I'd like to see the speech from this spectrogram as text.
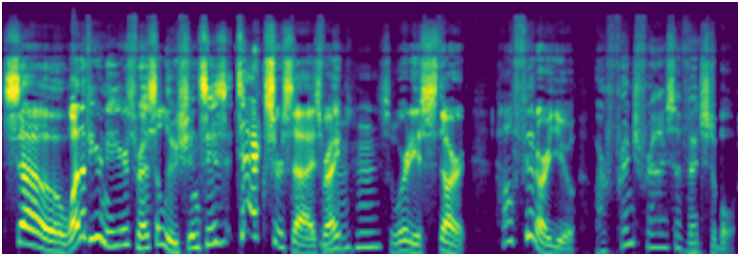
So, one of your New Year's resolutions is to exercise, right? So, where do you start? How fit are you? Are french fries a vegetable?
